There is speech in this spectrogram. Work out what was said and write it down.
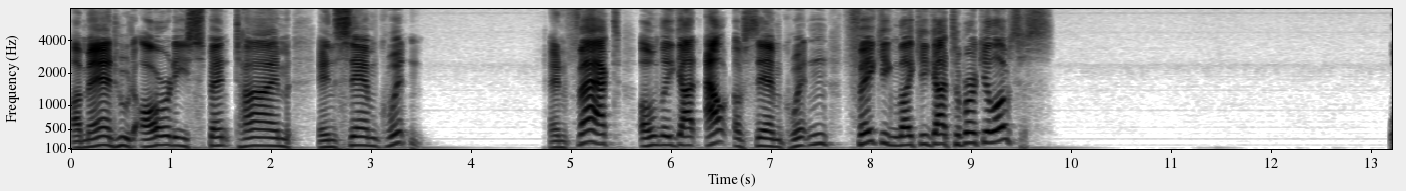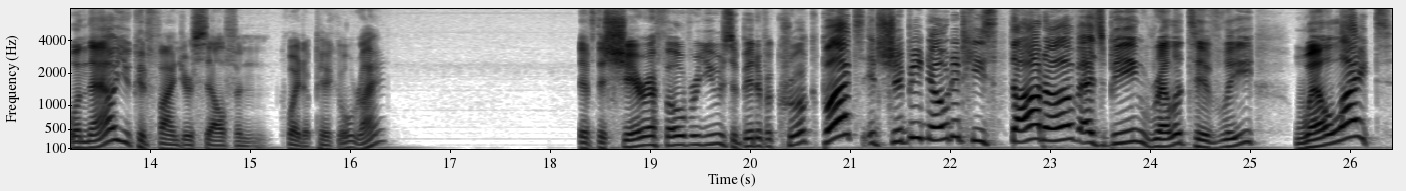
A man who'd already spent time in San Quentin in fact, only got out of San Quentin faking like he got tuberculosis. Well, now you could find yourself in quite a pickle, right? If the sheriff over you is a bit of a crook, but it should be noted he's thought of as being relatively well liked.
